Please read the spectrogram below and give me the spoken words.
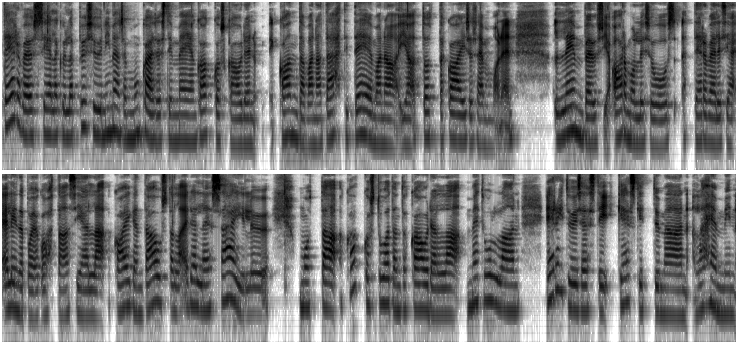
terveys siellä kyllä pysyy nimensä mukaisesti meidän kakkoskauden kantavana tähtiteemana ja totta kai se semmoinen lempeys ja armollisuus terveellisiä elintapoja kohtaan siellä kaiken taustalla edelleen säilyy, mutta kakkostuotantokaudella me tullaan erityisesti keskittymään lähemmin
